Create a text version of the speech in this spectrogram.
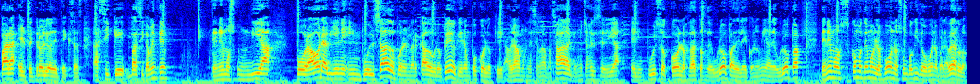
para el petróleo de Texas. Así que básicamente tenemos un día por ahora viene impulsado por el mercado europeo, que era un poco lo que hablábamos la semana pasada, que muchas veces se veía el impulso con los datos de Europa, de la economía de Europa. Tenemos, ¿cómo tenemos los bonos? Un poquito bueno para verlo.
